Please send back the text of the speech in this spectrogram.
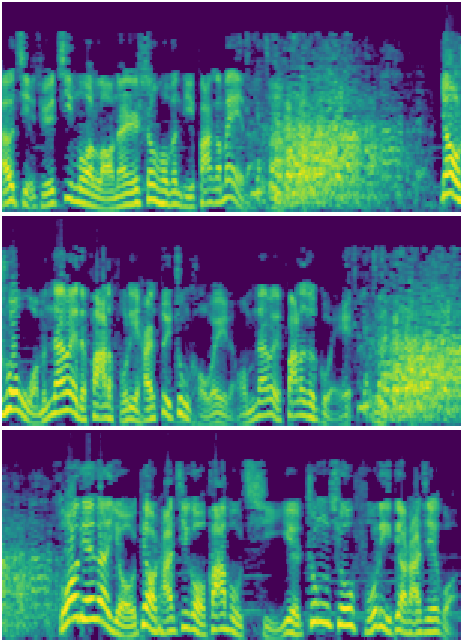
还有解决寂寞老男人生活问题发个妹的。啊要说我们单位的发的福利还是最重口味的，我们单位发了个鬼。昨天呢，有调查机构发布企业中秋福利调查结果，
